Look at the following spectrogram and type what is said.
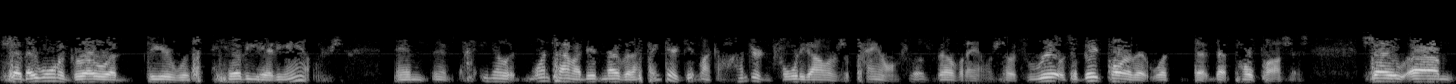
So they want to grow a deer with heavy, heavy antlers. And, and you know, at one time I didn't know, but I think they're getting like a hundred and forty dollars a pound for those velvet antlers. So it's real. It's a big part of that. What that that whole process. So um,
